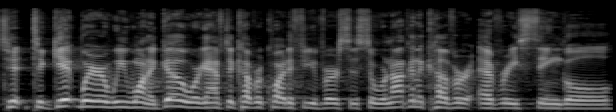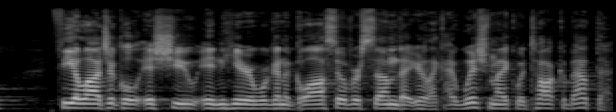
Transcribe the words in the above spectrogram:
to, to get where we want to go, we're going to have to cover quite a few verses. So we're not going to cover every single theological issue in here. We're going to gloss over some that you're like, I wish Mike would talk about that.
